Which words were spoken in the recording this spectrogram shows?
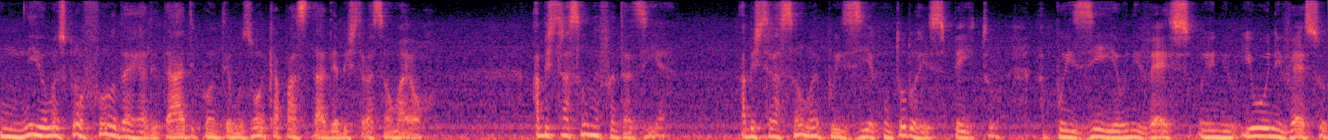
um nível mais profundo da realidade quando temos uma capacidade de abstração maior. Abstração não é fantasia. Abstração não é poesia, com todo respeito. A poesia, o universo e o universo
